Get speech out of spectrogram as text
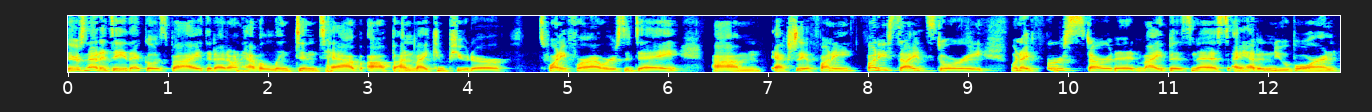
there's not a day that goes by that I don't have a LinkedIn tab up on my computer 24 hours a day. Um, actually, a funny, funny side story. When I first started my business, I had a newborn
